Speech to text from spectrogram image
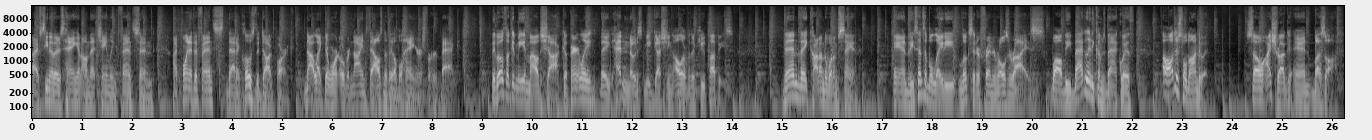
I've seen others hang it on that chain link fence, and I point at the fence that enclosed the dog park. Not like there weren't over 9,000 available hangers for her bag. They both look at me in mild shock. Apparently, they hadn't noticed me gushing all over their cute puppies. Then they caught on to what I'm saying and the sensible lady looks at her friend and rolls her eyes, while the bag lady comes back with, Oh, I'll just hold on to it. So I shrug and buzz off.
